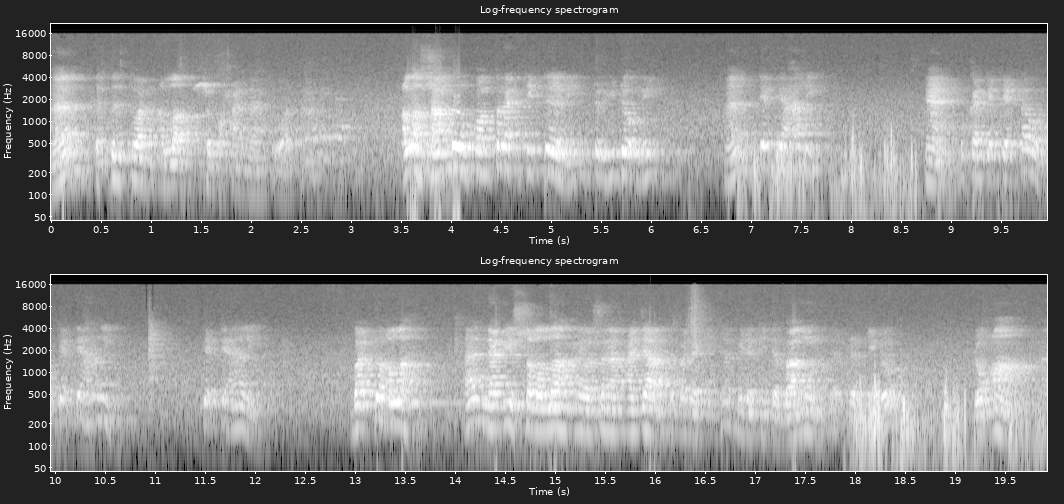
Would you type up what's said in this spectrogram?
ha, ketentuan Allah Subhanahu Taala. Allah sambung kontrak kita ni untuk hidup ni ha, tiap-tiap hari. Ha, bukan tiap-tiap tahun, tiap-tiap hari. Tiap-tiap hari. Sebab tu Allah ha, Nabi wasallam ajar kepada kita bila kita bangun daripada tidur doa ha,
